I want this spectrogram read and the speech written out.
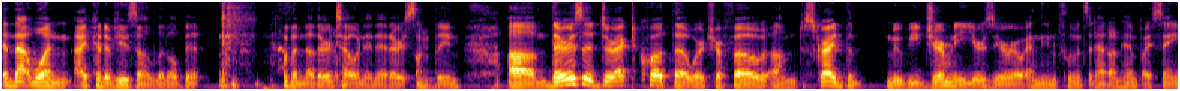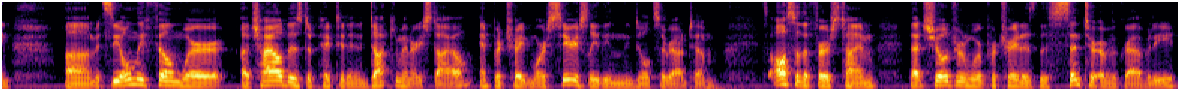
and that one I could have used a little bit of another tone in it or something. Mm. Um, there is a direct quote though where Truffaut um, described the movie Germany Year Zero and the influence it had on him by saying, um, it's the only film where a child is depicted in a documentary style and portrayed more seriously than the adults around him. It's also the first time that children were portrayed as the center of gravity,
